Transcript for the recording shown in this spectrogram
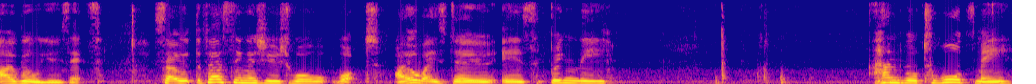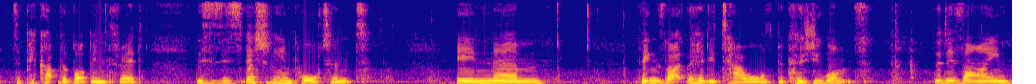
I will use it. So the first thing as usual, what I always do is bring the hand wheel towards me to pick up the bobbin thread. This is especially important in um, things like the hooded towels because you want the design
